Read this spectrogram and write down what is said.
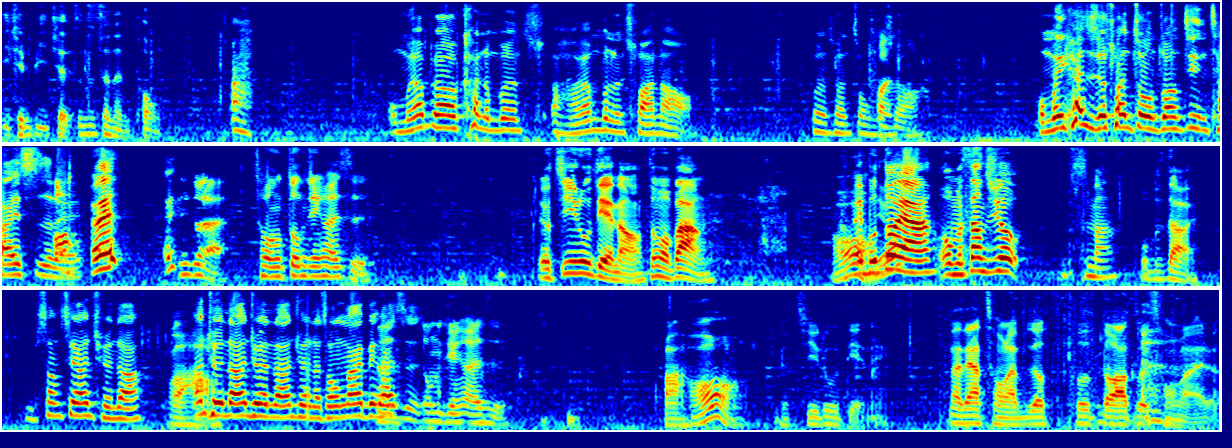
以前比起来，真的真的很痛啊。我们要不要看能不能啊？好像不能穿哦，不能穿重穿装。我们一开始就穿重装进差事嘞。哦哎，那个从中间开始，有记录点哦，这么棒！哦哎，不对啊，我们上去就是吗？我不知道哎。上去安全的、啊，哇，安全的，安全的，安全的，从那边开始。中间开始。哇，哦，有记录点哎。那等下重来不就都都要再重来了？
